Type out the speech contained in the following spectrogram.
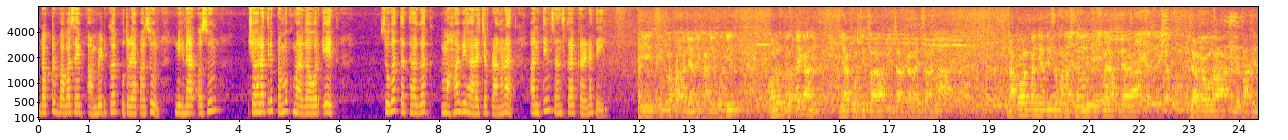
डॉक्टर बाबासाहेब आंबेडकर पुतळ्यापासून निघणार असून शहरातील प्रमुख मार्गावर येत सुगत तथागत महाविहाराच्या प्रांगणात अंतिम संस्कार करण्यात येईल. काही सूत्रपठण या ठिकाणी होतील. म्हणून प्रत्येकाने या गोष्टीचा विचार करायचा आहे. नापोल पंचायतीचं महास्थळी एकूण आपल्या जळगावला येत आहेत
